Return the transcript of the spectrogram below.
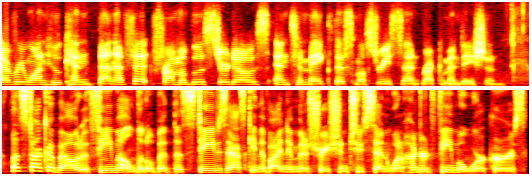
everyone who can benefit from a booster dose and to make this most recent recommendation. Let's talk about FEMA a little bit. The state is asking the Biden administration to send 100 FEMA workers.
